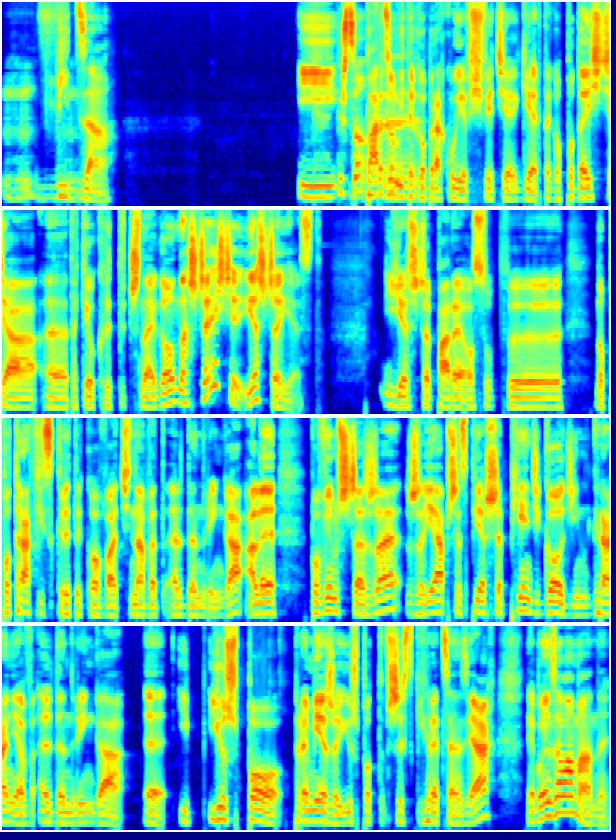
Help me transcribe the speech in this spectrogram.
mhm. widza i bardzo mi e, tego brakuje w świecie gier, tego podejścia e, takiego krytycznego. Na szczęście jeszcze jest. I jeszcze parę osób e, no, potrafi skrytykować nawet Elden Ringa, ale powiem szczerze, że ja przez pierwsze 5 godzin grania w Elden Ringa e, i już po premierze, już po wszystkich recenzjach, ja byłem załamany.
